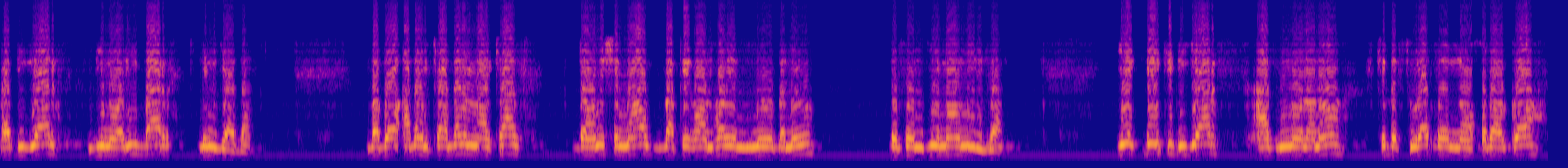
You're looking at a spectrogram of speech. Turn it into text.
و دیگر بیماری بر نمی گردد و با عدم کردن مرکز دانش ناب و پیغام های نو به نو به زندگی ما می ریزد یک بیت دیگر از مولانا که به صورت ناخداگاه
